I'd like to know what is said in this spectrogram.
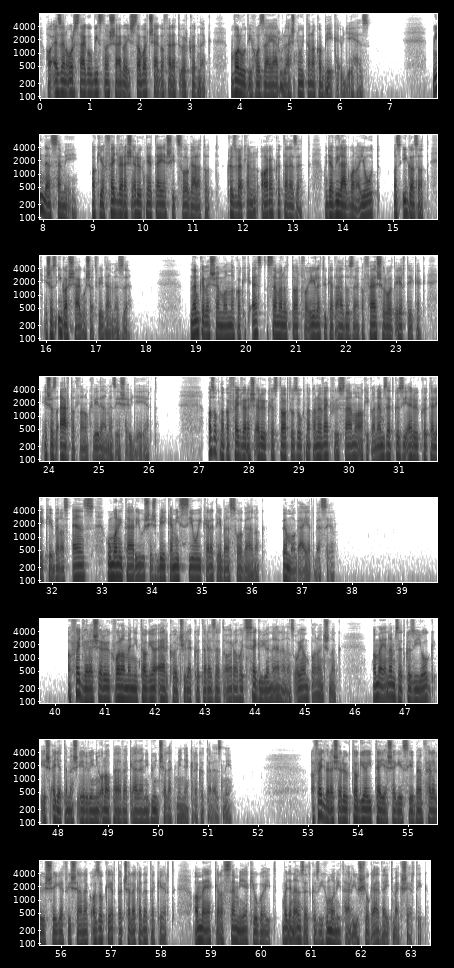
Ha ezen országok biztonsága és szabadsága felett örködnek, valódi hozzájárulást nyújtanak a béke ügyéhez. Minden személy, aki a fegyveres erőknél teljesít szolgálatot, közvetlenül arra kötelezett, hogy a világban a jót, az igazat és az igazságosat védelmezze. Nem kevesen vannak, akik ezt szem előtt tartva életüket áldozzák a felsorolt értékek és az ártatlanok védelmezése ügyéért. Azoknak a fegyveres erőkhöz tartozóknak a növekvő száma, akik a nemzetközi erők kötelékében az ENSZ humanitárius és béke missziói keretében szolgálnak, önmagáért beszél. A fegyveres erők valamennyi tagja erkölcsileg kötelezett arra, hogy szegüljön ellen az olyan parancsnak, amely a nemzetközi jog és egyetemes érvényű alapelvek elleni bűncselekményekre kötelezni. A fegyveres erők tagjai teljes egészében felelősséget viselnek azokért a cselekedetekért, amelyekkel a személyek jogait vagy a nemzetközi humanitárius jog elveit megsértik.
